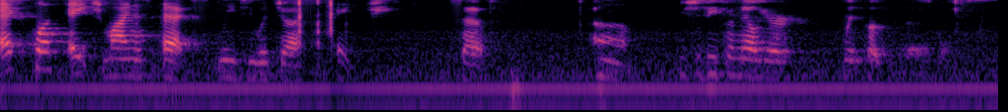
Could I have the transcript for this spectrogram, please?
x plus h minus x leaves you with just h. So um, you should be familiar with both those forms.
